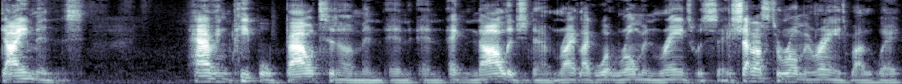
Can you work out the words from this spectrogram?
diamonds, having people bow to them and, and, and acknowledge them, right? Like what Roman Reigns would say. Shout outs to Roman Reigns, by the way.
